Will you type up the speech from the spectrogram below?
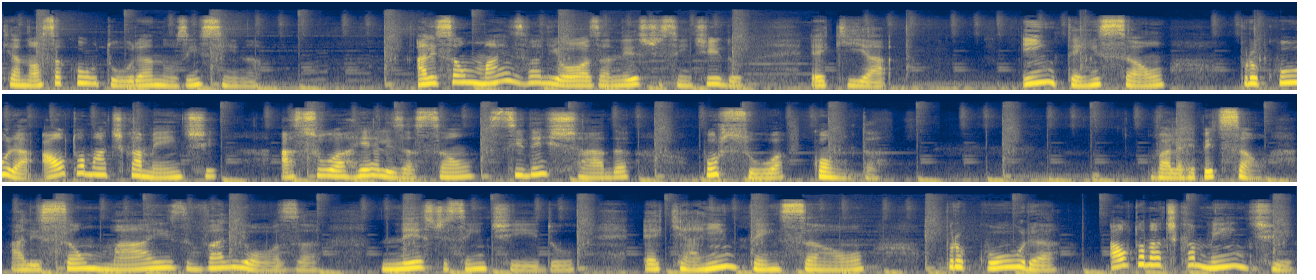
que a nossa cultura nos ensina. A lição mais valiosa neste sentido é que a intenção procura automaticamente a sua realização se deixada por sua conta. Vale a repetição: a lição mais valiosa neste sentido é que a intenção procura automaticamente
